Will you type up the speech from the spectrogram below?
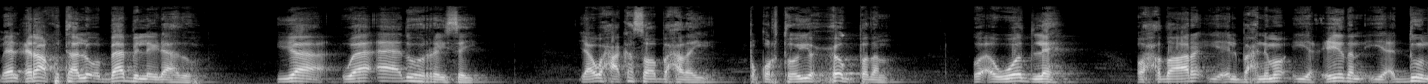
meel ciraaq ku taallo oo baabil la yidhaahdo yaa waa aada u horreysay. Yaa waxaa ka soo baxday boqortooyo xoog badan oo awood leh oo xadaaro iyo ilbaxnimo iyo ciidan iyo adduun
